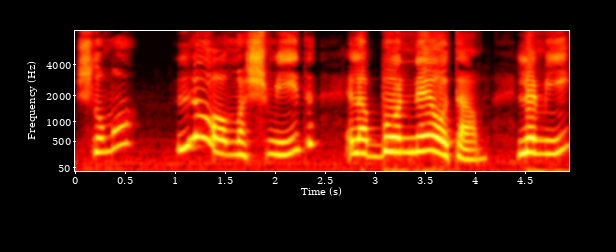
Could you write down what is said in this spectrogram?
שלמה לא משמיד, אלא בונה אותם. למי?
